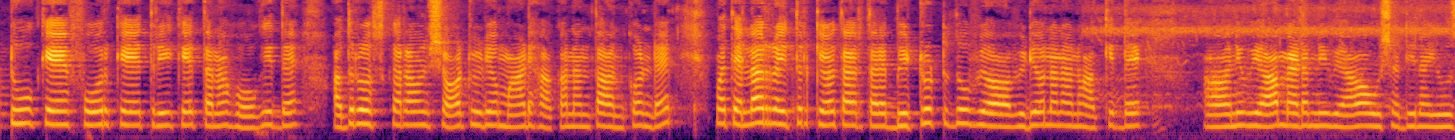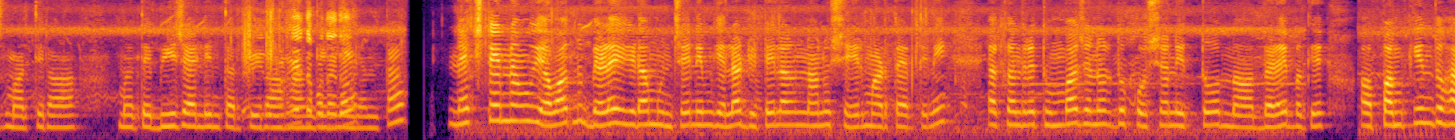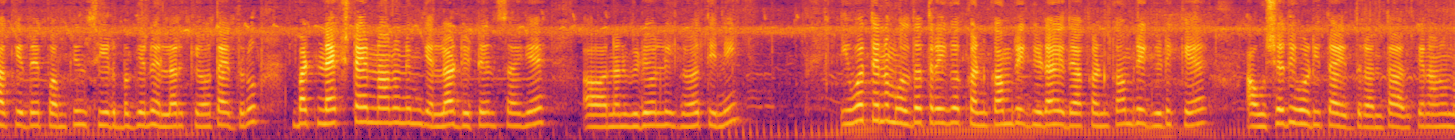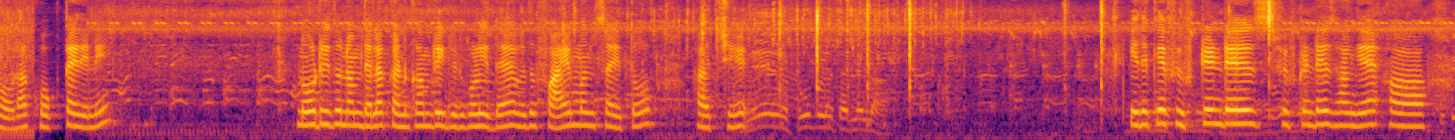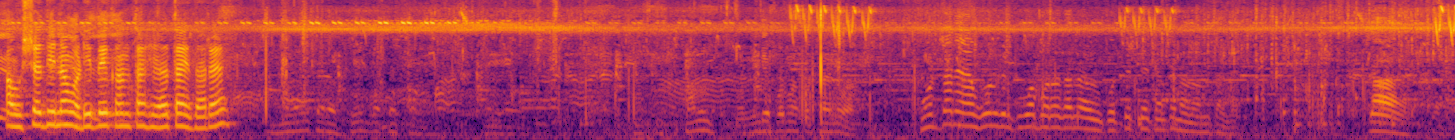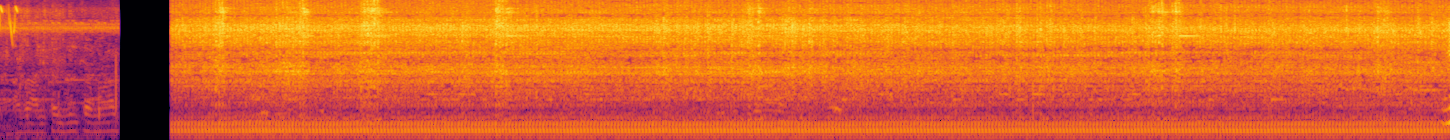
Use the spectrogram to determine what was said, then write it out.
two K four K three K ತನಕ ಹೋಗಿದ್ದೆ. ಅದರೋಸ್ಕರ ಒಂದು ಶಾರ್ಟ್ ವಿಡಿಯೋ ಮಾಡಿ ಹಾಕೋಣ ಅಂತ ಅಂದ್ಕೊಂಡೆ ಮತ್ತು ಎಲ್ಲರೂ ರೈತರು ಕೇಳ್ತಾ ಇರ್ತಾರೆ ಬೀಟ್ರೂಟ್ದು ವಿಡಿಯೋನ ನಾನು ಹಾಕಿದ್ದೆ. ನೀವು ಯಾವ ಮೇಡಮ್ ನೀವು ಯಾವ ಔಷಧಿನ ಯೂಸ್ ಮಾಡ್ತೀರಾ? ಮತ್ತು ಬೀಜ ಎಲ್ಲಿಂದ ತರ್ತೀರಾ ಹಾಗೆ ಅಂತ ನೆಕ್ಸ್ಟ್ ಟೈಮ್ ನಾವು ಯಾವಾಗಲೂ ಬೆಳೆ ಇಡೋ ಮುಂಚೆ ನಿಮಗೆಲ್ಲ ಡಿಟೇಲ್ ನಾನು ಶೇರ್ ಮಾಡ್ತಾ ಇರ್ತೀನಿ. ಯಾಕಂದ್ರೆ ತುಂಬಾ ಜನರದ್ದು ಕ್ವಶನ್ ಇತ್ತು ಬೆಳೆ ಬಗ್ಗೆ. ಪಂಪ್ಕಿನ್ದು ಹಾಕಿದೆ ಪಂಪ್ಕಿನ್ ಸೀಡ್ ಬಗ್ಗೆನೂ ಎಲ್ಲರೂ ಕೇಳ್ತಾ ಇದ್ದರು ಬಟ್ ನೆಕ್ಸ್ಟ್ ಟೈಮ್ ನಾನು ನಿಮಗೆಲ್ಲ ಆಗಿ ನನ್ನ ವಿಡಿಯೋಲಿ ಹೇಳ್ತೀನಿ ಇವತ್ತೇ ನಮ್ಮ ಹೊಲ್ದ ಹತ್ರ ಈಗ ಕನಕಾಂಬ್ರಿ ಗಿಡ ಇದೆ. ಆ ಕನಕಾಂಬ್ರಿ ಗಿಡಕ್ಕೆ ಔಷಧಿ ಹೊಡಿತಾ ಇದ್ರಂತ ಅದಕ್ಕೆ ನಾನು ನೋಡಕ್ಕೆ ಹೋಗ್ತಾ ಇದ್ದೀನಿ. ನೋಡ್ರಿ, ಇದು ನಮ್ದೆಲ್ಲ ಕನಕಾಂಬ್ರಿ ಗಿಡಗಳು ಇದೆ. ಇದು ಫೈವ್ ಮಂತ್ಸ್ ಆಯಿತು ಹಚ್ಚಿ. ಇದಕ್ಕೆ ಫಿಫ್ಟೀನ್ ಡೇಸ್ ಫಿಫ್ಟೀನ್ ಡೇಸ್ ಹಾಗೆ ಔಷಧಿನ ಹೊಡಿಬೇಕಂತ ಹೇಳ್ತಾ ಇದ್ದಾರೆ.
